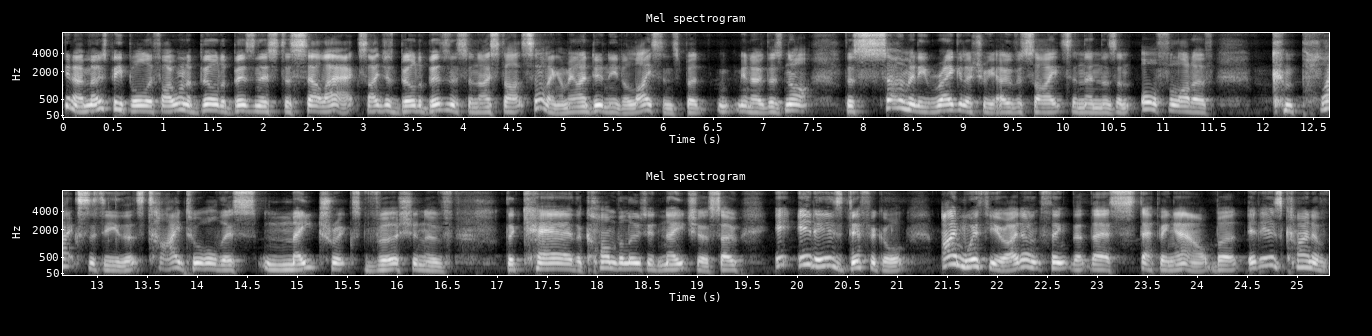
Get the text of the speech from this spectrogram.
you know most people if i want to build a business to sell x i just build a business and i start selling i mean i do need a license but you know there's not there's so many regulatory oversights and then there's an awful lot of complexity that's tied to all this matrixed version of the care, the convoluted nature. So it, it is difficult. I'm with you. I don't think that they're stepping out, but it is kind of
